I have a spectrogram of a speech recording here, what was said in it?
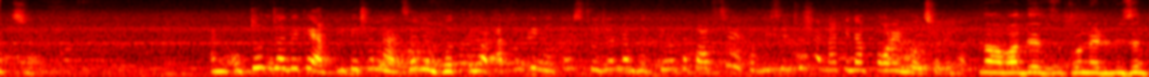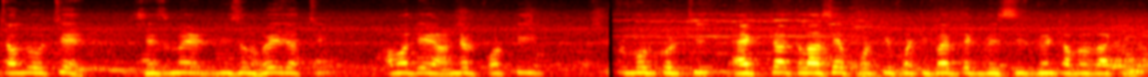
আচ্ছা আর নতুন যাদেরকে অ্যাপ্লিকেশন আছে যে ভর্তি হওয়ার এখন কি নতুন স্টুডেন্টরা ভর্তি হতে পারছে কোভিড সিচুয়েশন নাকি না পরের বছরে হবে না আমাদের যখন অ্যাডমিশন চালু হচ্ছে সেই সময় অ্যাডমিশন হয়ে যাচ্ছে আমাদের হান্ড্রেড ফর্টি প্রমোট করছি একটা ক্লাসে ফোর্টি ফোর্টি ফাইভ থেকে বেশি স্টুডেন্ট আমরা রাখি না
